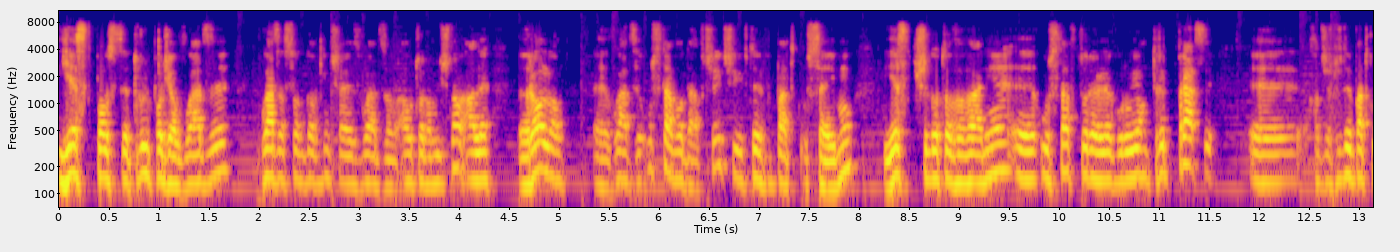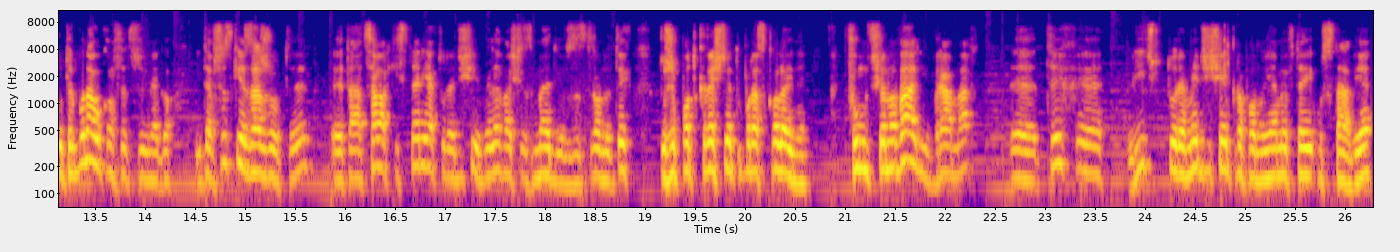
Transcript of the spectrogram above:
jest w Polsce trójpodział władzy. Władza sądownicza jest władzą autonomiczną, ale rolą władzy ustawodawczej, czyli w tym wypadku Sejmu, jest przygotowywanie ustaw, które regulują tryb pracy E, chociażby w wypadku Trybunału Konstytucyjnego. I te wszystkie zarzuty, e, ta cała histeria, która dzisiaj wylewa się z mediów ze strony tych, którzy podkreślę tu po raz kolejny, funkcjonowali w ramach e, tych liczb, które my dzisiaj proponujemy w tej ustawie,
